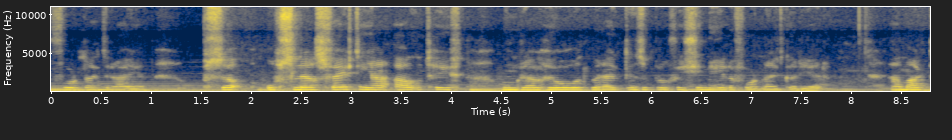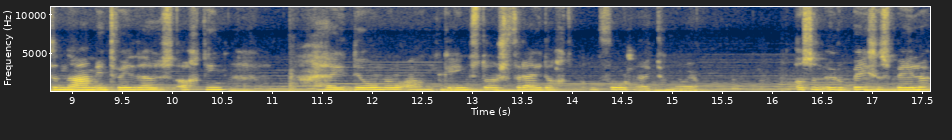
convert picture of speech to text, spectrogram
Fortnite rijden. Op, slechts 15 jaar oud heeft Mongraal heel wat bereikt in zijn professionele Fortnite carrière. Hij maakte naam in 2018 hij deelnam aan GameStars vrijdag Fortnite toernooi. Als een Europese speler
